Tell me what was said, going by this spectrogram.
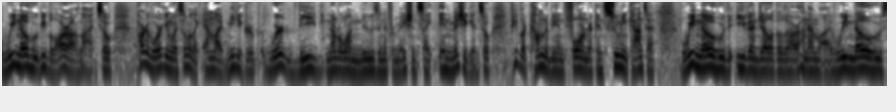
we know who people are online. So part of working with someone like MLive Media Group, we're the number one news and information site in Michigan. So people are coming to be informed, they're consuming content. We know who the evangelicals are on MLive. We know who's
